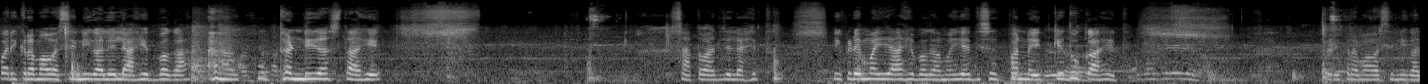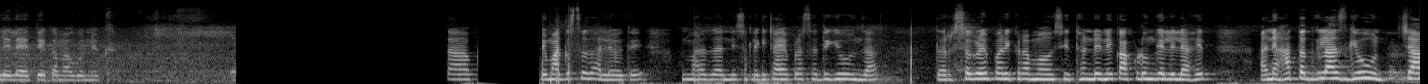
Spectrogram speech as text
परिक्रमावासी निघालेले आहेत बघा. खूप थंडी जास्त आहे. सात वाजलेले आहेत. इकडे मैया आहे बघा मैया दिसत पण नाही इतके धुकं आहेत. परिक्रमावासी निघालेले आहेत एका मागून एक. आता ते मार्गस्थ झाले होते. महाराजांनी सांगितले की चायप्रसादी घेऊन जा. तर सगळे परिक्रमावासी थंडीने काकडून गेलेले आहेत आणि हातात ग्लास घेऊन चहा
